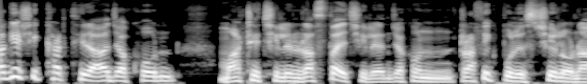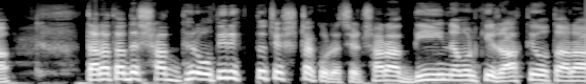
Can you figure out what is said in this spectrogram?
আগে শিক্ষার্থীরা যখন মাঠে ছিলেন, রাস্তায় ছিলেন, যখন ট্রাফিক পুলিশ ছিল না, তারা তাদের সাধ্যের অতিরিক্ত চেষ্টা করেছেন। সারা দিন এমনকি রাতেও তারা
